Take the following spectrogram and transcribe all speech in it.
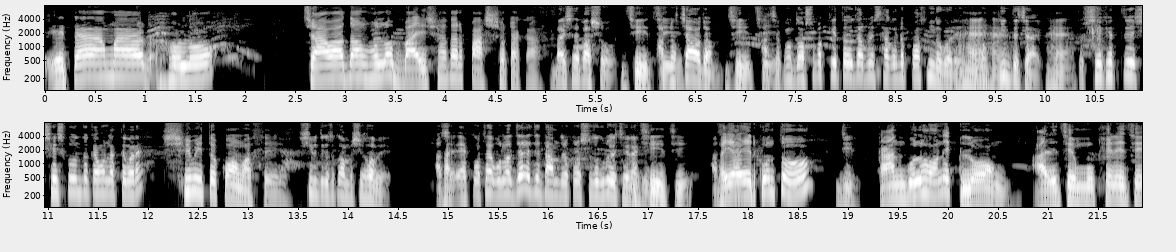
এটা আমার হলো চাওয়া দাম হলো বাইশ হাজার পাঁচশো টাকা। বাইশ হাজার পাঁচশো? জি জি। চাওয়া দাম? জি জি। আচ্ছা কোনো দর্শক ক্রেতা যদি আপনি ছাগলটা পছন্দ করে হ্যাঁ, হ্যাঁ। কিনতে চায়। হ্যাঁ। তো সেক্ষেত্রে শেষ পর্যন্ত কেমন লাগতে পারে? সীমিত কম আছে। সীমিত কিছু কম বেশি হবে। আচ্ছা এক কথায় বলা যায় যে দাম দর করার সুযোগ রয়েছে নাকি? জি জি। আচ্ছা, ভাইয়া এরকম তো জি। কানগুলো অনেক লং আর এই যে মুখের এই যে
